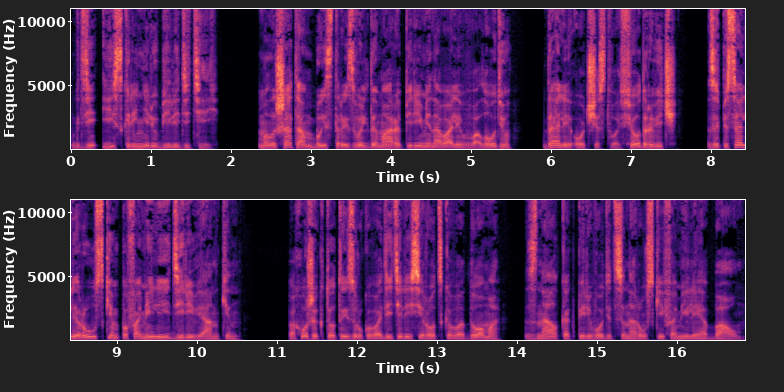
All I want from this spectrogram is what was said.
где искренне любили детей. Малыша там быстро из Вальдемара переименовали в Володю, дали отчество Федорович, записали русским по фамилии Деревянкин. Похоже, кто-то из руководителей сиротского дома знал, как переводится на русский фамилия Баум.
